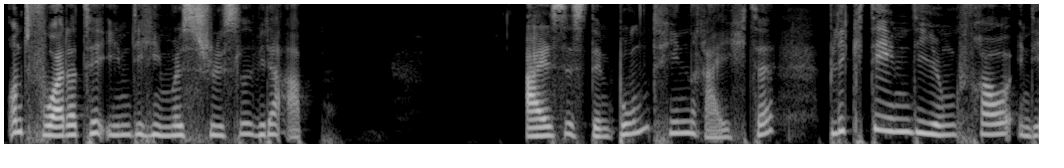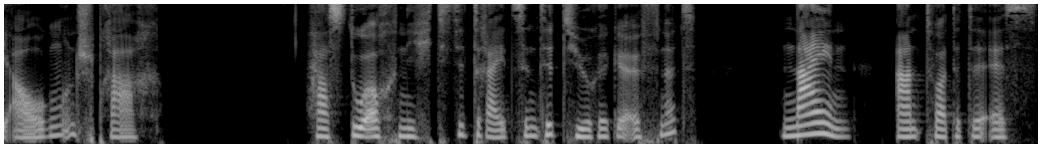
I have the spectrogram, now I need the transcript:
und forderte ihm die Himmelsschlüssel wieder ab. Als es dem Bund hinreichte, blickte ihm die Jungfrau in die Augen und sprach Hast du auch nicht die dreizehnte Türe geöffnet? Nein, antwortete es.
